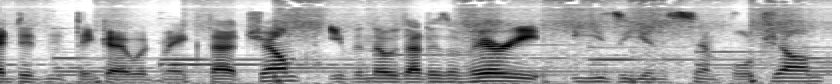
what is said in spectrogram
I didn't think I would make that jump, even though that is a very easy and simple jump.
